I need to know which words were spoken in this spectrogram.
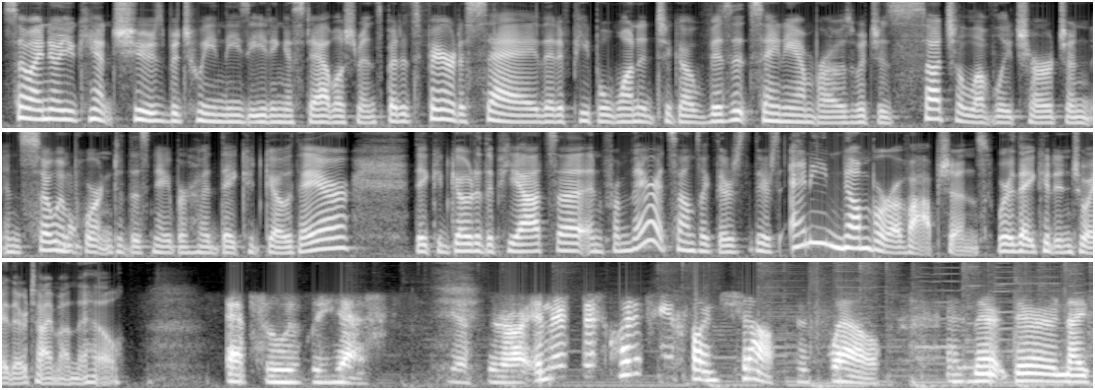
So I know you can't choose between these eating establishments, but it's fair to say that if people wanted to go visit St. Ambrose, which is such a lovely church and, and so yeah. important to this neighborhood, they could go there. They could go to the piazza, and from there, it sounds like there's there's any number of options where they could enjoy their time on the hill. Absolutely, yes. Yes, there are. And there's, there's quite a few fun shops as well. And they're, they're a nice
